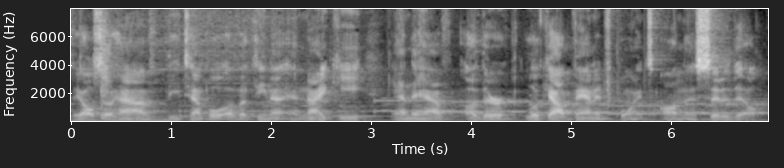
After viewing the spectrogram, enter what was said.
They also have the Temple of Athena and Nike, and they have other lookout vantage points on this citadel.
